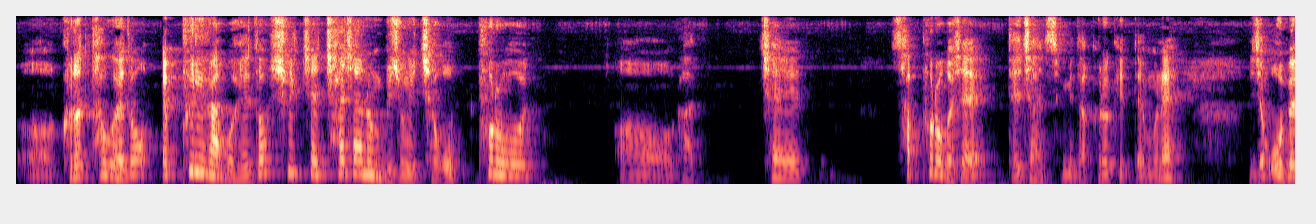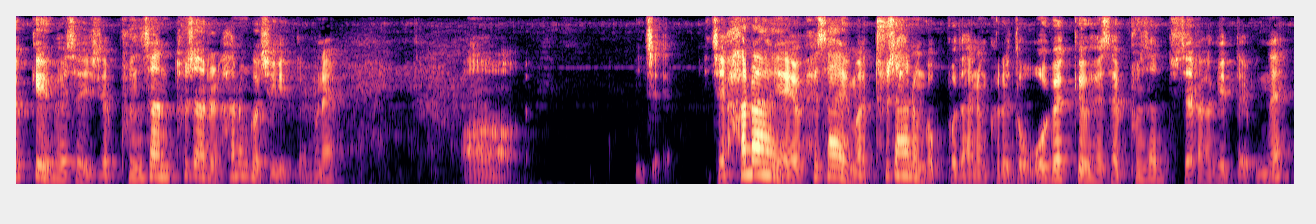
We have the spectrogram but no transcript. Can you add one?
어, 그렇다고 해도 애플이라고 해도 실제 차지하는 비중이 채 5%가 채 4%가 채 되지 않습니다. 그렇기 때문에 이제 500개의 회사에 이제 분산 투자를 하는 것이기 때문에 어 이제 이제 하나의 회사에만 투자하는 것보다는 그래도 500개 회사에 분산 투자를 하기 때문에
